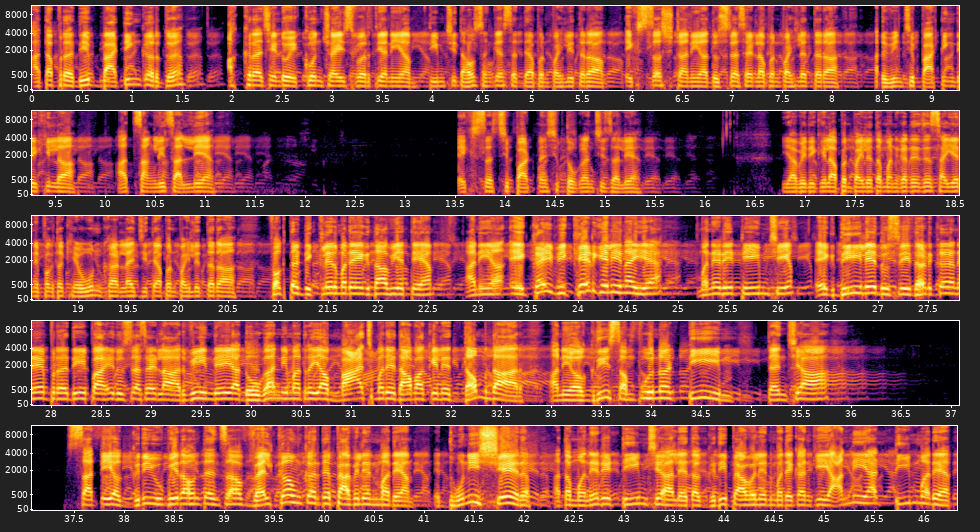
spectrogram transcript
आता प्रदीप बॅटिंग करतोय. अकरा चेंडू एकोणचाळीस वरती आणि या टीमची धावसंख्या सध्या आपण पाहिली तर एकसष्ट आणि या दुसऱ्या साईडला आपण पाहिलं तर अरविंदची बॅटिंग देखील आज चांगली चालली आहे. एकसष्ट ची पार्टनरशिप दोघांची झाली आहे. यावेळी देखील आपण पाहिलं तर मनगटाच्या साह्याने फक्त खेळून काढलाय. जिथे आपण पाहिले तर फक्त डिक्लेअरमध्ये एक धाव येते. आणि एकही विकेट गेली नाहीये. मनेरी टीमची एक धील आहे दुसरी धडकन आहे. प्रदीप आहे दुसऱ्या साईडला अरविंद आहे. या दोघांनी मात्र या मॅच मध्ये धावा केले दमदार. आणि अगदी संपूर्ण टीम त्यांच्या साठी अगदी उभी राहून त्यांचा वेलकम करते पॅव्हिलियनमध्ये. धोनी दोन्ही शेर आता मनेरी टीमचे आलेत अगदी पॅव्हिलियनमध्ये कारण की यांनी या टीममध्ये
